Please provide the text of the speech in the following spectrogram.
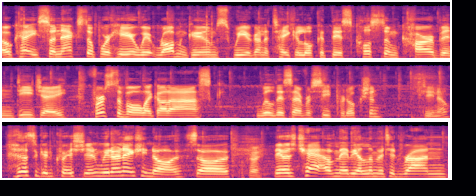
Okay, so next up we're here with Robin Goomes. We are going to take a look at this custom carbon DJ. First of all, I got to ask, will this ever see production? Do you know? That's a good question. We don't actually know. So Okay. there was chat of maybe a limited run,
